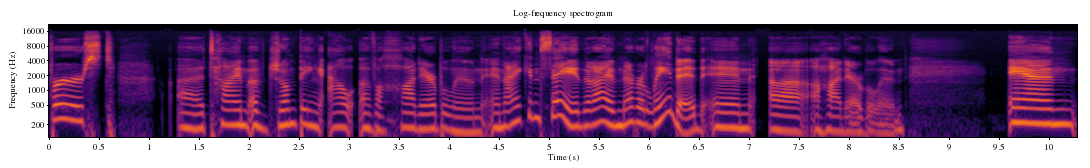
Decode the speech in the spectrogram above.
first uh, time of jumping out of a hot air balloon. And I can say that I have never landed in uh, a hot air balloon. And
